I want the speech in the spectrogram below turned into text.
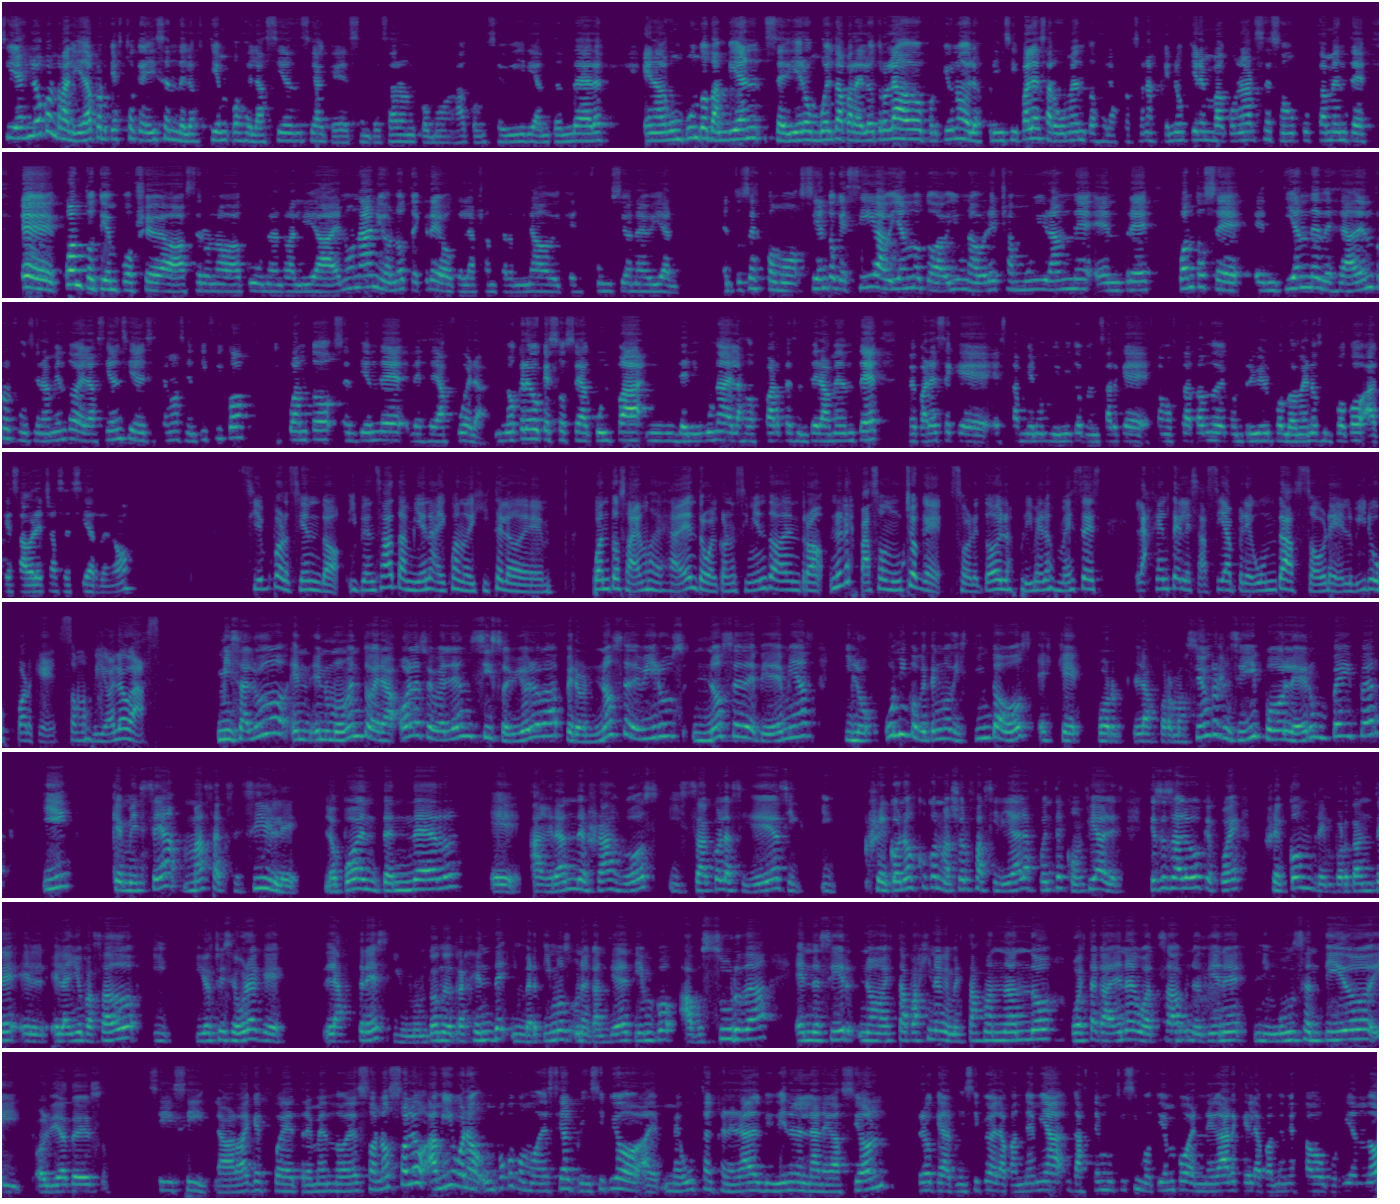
Sí, es loco en realidad porque esto que dicen de los tiempos de la ciencia que se empezaron como a concebir y a entender, en algún punto también se dieron vuelta para el otro lado porque uno de los principales argumentos de las personas que no quieren vacunarse son justamente eh, ¿cuánto tiempo lleva a hacer una vacuna en realidad? En un año no te creo que la hayan terminado y que funcione bien. Entonces, como siento que sigue habiendo todavía una brecha muy grande entre cuánto se entiende desde adentro el funcionamiento de la ciencia y del sistema científico y cuánto se entiende desde afuera. No creo que eso sea culpa de ninguna de las dos partes enteramente. Me parece que es también un mimito pensar que estamos tratando de contribuir por lo menos un poco a que esa brecha se cierre, ¿no? 100%. Y pensaba también ahí cuando dijiste lo de cuánto sabemos desde adentro o el conocimiento de adentro, ¿no les pasó mucho que, sobre todo en los primeros meses, la gente les hacía preguntas sobre el virus porque somos biólogas. Mi saludo en, un momento era, hola, soy Belén, sí soy bióloga, pero no sé de virus, no sé de epidemias y lo único que tengo distinto a vos es que por la formación que recibí puedo leer un paper y que me sea más accesible. Lo puedo entender eh, a grandes rasgos y saco las ideas y, y reconozco con mayor facilidad las fuentes confiables. Que eso es algo que fue recontra importante el, año pasado y, yo estoy segura que las tres y un montón de otra gente invertimos una cantidad de tiempo absurda en decir, no, esta página que me estás mandando o esta cadena de WhatsApp no tiene ningún sentido y olvídate de eso. Sí, sí, la verdad que fue tremendo eso. No solo, a mí, bueno, un poco como decía al principio, eh, me gusta en general vivir en la negación, Creo que al principio de la pandemia gasté muchísimo tiempo en negar que la pandemia estaba ocurriendo.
